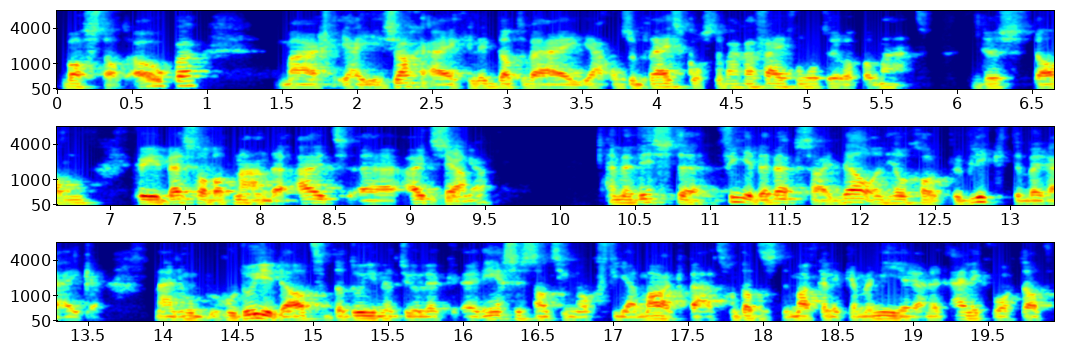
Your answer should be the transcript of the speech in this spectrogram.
was dat open. Maar ja, je zag eigenlijk dat wij, ja, onze bedrijfskosten waren 500 euro per maand. Dus dan kun je best wel wat maanden uit, uh, uitzingen. Ja. En we wisten via de website wel een heel groot publiek te bereiken. En hoe, hoe doe je dat? Dat doe je natuurlijk in eerste instantie nog via Marktplaats, want dat is de makkelijke manier. En uiteindelijk wordt dat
